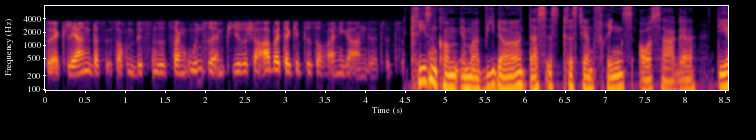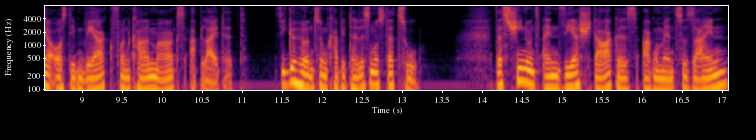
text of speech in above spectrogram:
zu erklären, das ist auch ein bisschen sozusagen unsere empirische Arbeit, da gibt es auch einige Ansätze. Zu. Krisen kommen immer wieder, das ist Christian Frings Aussage, die er aus dem Werk von Karl Marx ableitet. Sie gehören zum Kapitalismus dazu. Das schien uns ein sehr starkes Argument zu sein,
